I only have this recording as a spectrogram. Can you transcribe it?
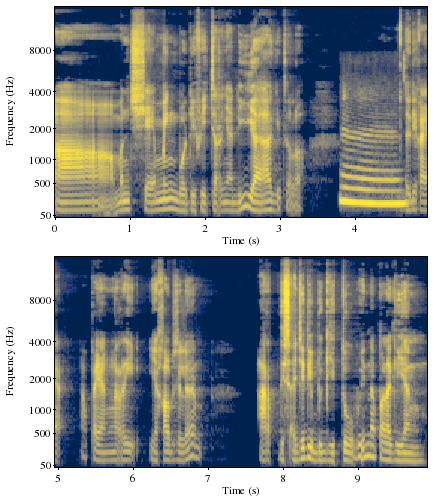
uh, men-shaming body feature-nya dia gitu loh. Hmm. Jadi kayak apa yang ngeri ya kalau bisa lihat artis aja dibegituin apalagi yang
